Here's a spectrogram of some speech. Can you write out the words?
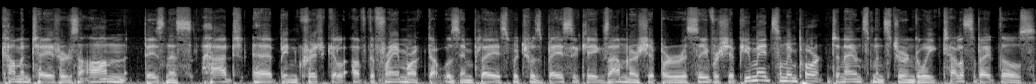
commentators on business had uh, been critical of the framework that was in place, which was basically examinership or receivership. You made some important announcements during the week. Tell us about those.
